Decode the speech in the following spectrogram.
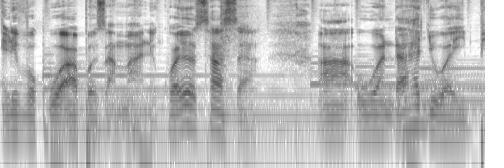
ilivyokuwa hapo zamani. Kwa hiyo sasa uh, uandaaji wa ep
